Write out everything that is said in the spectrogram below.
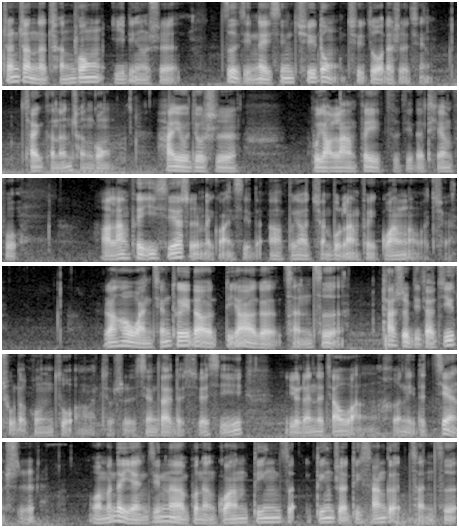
真正的成功一定是自己内心驱动去做的事情，才可能成功。还有就是。不要浪费自己的天赋，啊，浪费一些是没关系的啊，不要全部浪费光了，我去。然后往前推到第二个层次，它是比较基础的工作啊，就是现在的学习、与人的交往和你的见识。我们的眼睛呢，不能光盯着盯着第三个层次，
